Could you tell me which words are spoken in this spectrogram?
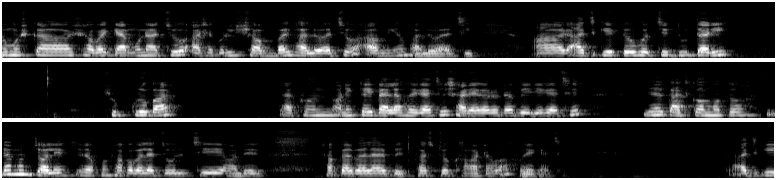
নমস্কার, সবাই কেমন আছো? আশা করি সবাই ভালো আছো, আমিও ভালো আছি। আর আজকে তো হচ্ছে দু তারিখ, শুক্রবার। এখন অনেকটাই বেলা হয়ে গেছে, সাড়ে এগারোটা বেজে গেছে। যে কাজকর্ম তো যেমন চলে, সেরকম সকালবেলা চলছে, আমাদের সকালবেলার ব্রেকফাস্টও খাওয়া টাওয়া হয়ে গেছে। আজকে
